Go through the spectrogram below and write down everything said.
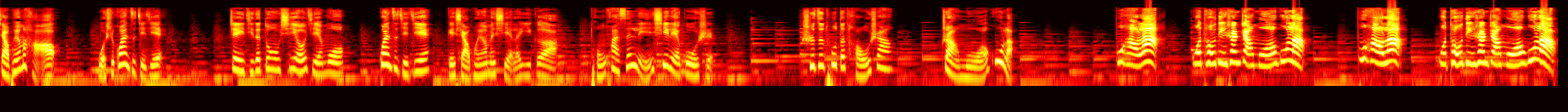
小朋友们好，我是罐子姐姐。这一集的《动物西游》节目，罐子姐姐给小朋友们写了一个童话森林系列故事。狮子兔的头上长蘑菇了，不好啦！我头顶上长蘑菇了，不好啦！我头顶上长蘑菇了。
